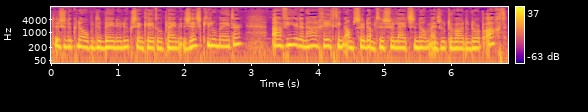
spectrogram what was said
Tussen de knopen de Benelux en Ketelplein 6 kilometer. A4 Den Haag richting Amsterdam tussen Leidsendam en Zoeterwoudendorp 8.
